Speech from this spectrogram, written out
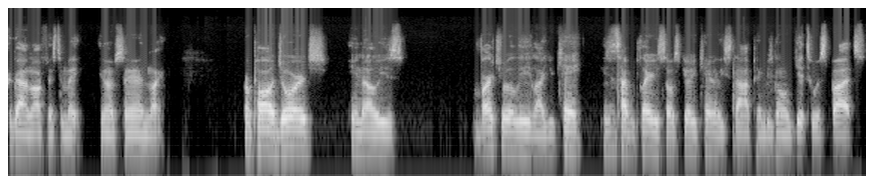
the guy on offense to make. You know what I'm saying? Like for Paul George, you know, he's virtually like you can't. He's the type of player. He's so skilled. You can't really stop him. He's to get to his spots.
